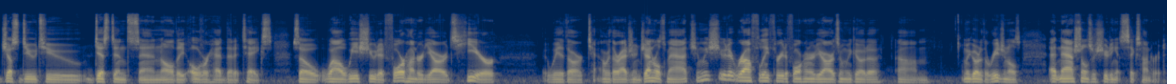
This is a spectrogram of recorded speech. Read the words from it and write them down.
just due to distance and all the overhead that it takes. So while we shoot at 400 yards here with our with our adjutant generals match, and we shoot at roughly three to 400 yards when we go to um, when we go to the regionals, at nationals you're shooting at 600.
